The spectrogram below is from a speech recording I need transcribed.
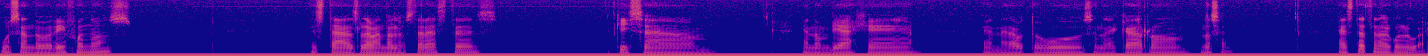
usando audífonos, estás lavando los trastes, quizá en un viaje, en el autobús, en el carro, no sé. Estás en algún lugar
